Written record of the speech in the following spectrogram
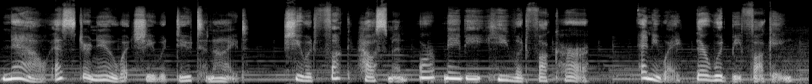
Now, Esther knew what she would do tonight. She would fuck Houseman, or maybe he would fuck her. Anyway, there would be fucking.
